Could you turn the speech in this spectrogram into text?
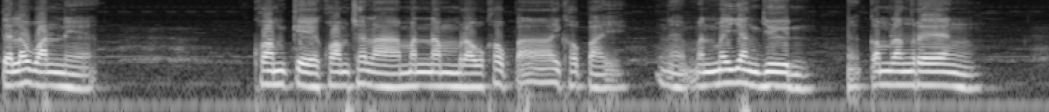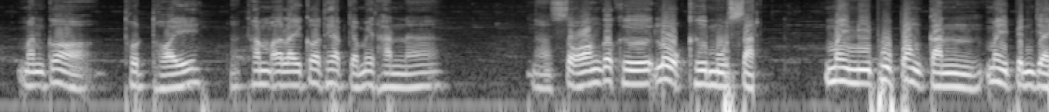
แต่ละวันเนี่ยความแก่ความชรามันนำเราเข้าไปเข้าไปนะมันไม่ยั่งยืนกำลังแรง มันก็ ถดถอยทำอะไรก็แทบจะไม่ทันนะนะสองก็คือโลกคือหมูสัตว์ ไม่มีผู้ป้องกันไม่เป็นใหญ่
